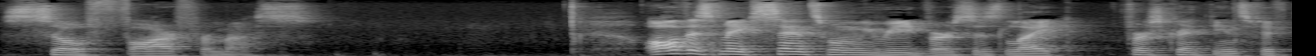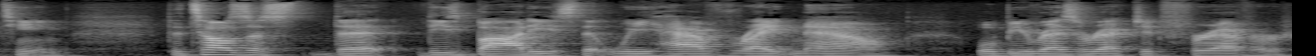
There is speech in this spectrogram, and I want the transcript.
so far from us. All this makes sense when we read verses like 1 Corinthians 15 that tells us that these bodies that we have right now will be resurrected forever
